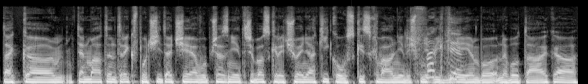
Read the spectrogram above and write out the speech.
tak uh, ten má ten track v počítači a občas z něj třeba skrečuje nějaký kousky schválně, když mě Fakt vidí nebo, nebo tak a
